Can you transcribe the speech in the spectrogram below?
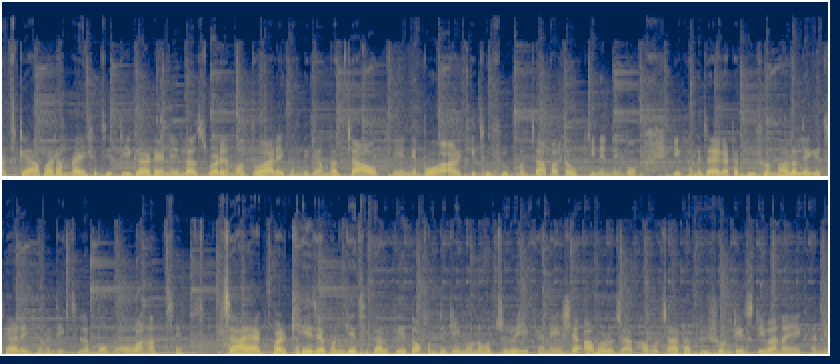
আজকে আবার আমরা এসেছি টি গার্ডেনে লাস্টবারের মতো আর এখান থেকে আমরা চাও খেয়ে নেব আর কিছু শুকনো চা পাতাও কিনে নেব। এখানে জায়গাটা ভীষণ ভালো লেগেছে আর এখানে দেখছিলাম মোমোও বানাচ্ছে। চা একবার খেয়ে যখন গেছি কালকে তখন থেকেই মনে হচ্ছিল এখানে এসে আবারও চা খাব। চাটা ভীষণ টেস্টি বানায় এখানে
